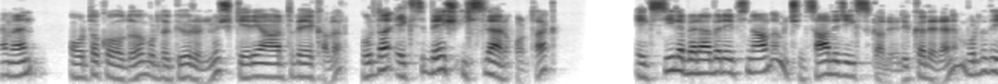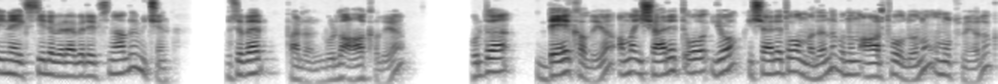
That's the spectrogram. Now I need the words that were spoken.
hemen ortak olduğu burada görülmüş. Geriye artı B kalır. Burada eksi 5 X'ler ortak. Eksiyle beraber hepsini aldığım için sadece x kalıyor. Dikkat edelim. Burada da yine eksiyle beraber hepsini aldığım için bu sefer pardon burada a kalıyor. Burada b kalıyor ama işaret o yok. İşaret olmadığında bunun artı olduğunu unutmuyorduk.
